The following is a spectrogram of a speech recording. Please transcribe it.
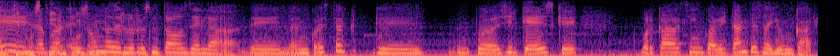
últimos la, tiempos. ¿no? Uno de los resultados de la, de la encuesta que, que puedo decir que es que por cada cinco habitantes hay un carro.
